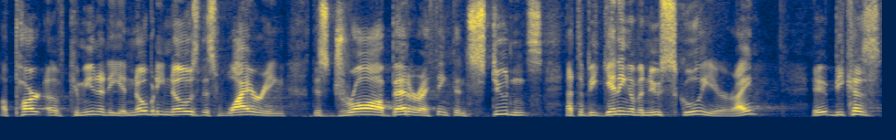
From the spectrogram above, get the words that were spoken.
a part of community, and nobody knows this wiring, this draw better, I think, than students at the beginning of a new school year, right? It, because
